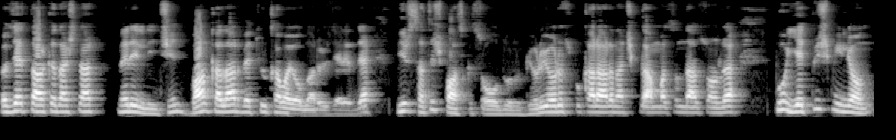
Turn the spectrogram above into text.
Özetle arkadaşlar Merrill Lynch'in bankalar ve Türk Hava Yolları üzerinde bir satış baskısı olduğunu görüyoruz bu kararın açıklanmasından sonra. bu 70 milyon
